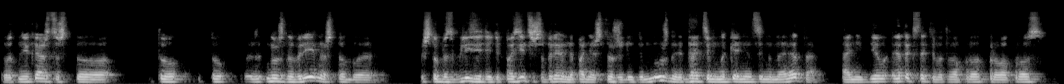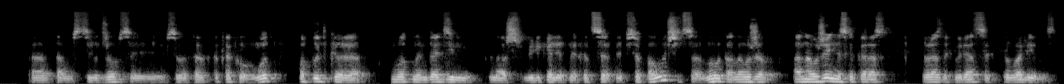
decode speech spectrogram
Вот мне кажется, что то, то нужно время, чтобы, чтобы сблизить эти позиции, чтобы реально понять, что же людям нужно, и дать им, наконец, именно это, а не делать... Это, кстати, вот вопрос, про вопрос э, там, Стива Джобса и всего такого. Вот попытка, вот мы дадим наш великолепный хедсет, и все получится, ну вот она уже, она уже несколько раз в разных вариациях провалилась.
